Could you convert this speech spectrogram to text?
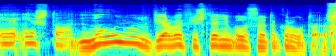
И, и что? Ну, первое впечатление было, что это круто.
